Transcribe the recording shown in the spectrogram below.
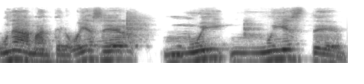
una amante, lo voy a hacer muy, muy, este,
